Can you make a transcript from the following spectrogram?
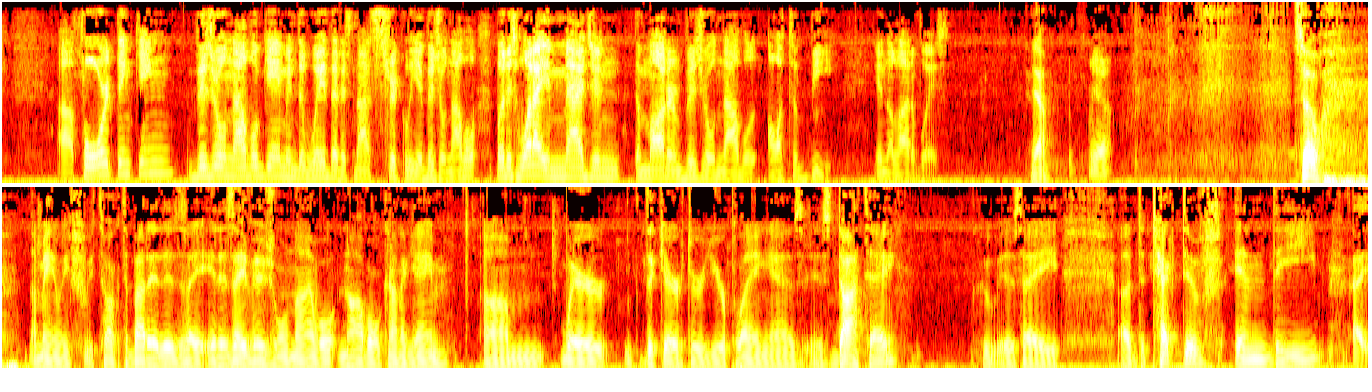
uh, forward-thinking visual novel game in the way that it's not strictly a visual novel, but it's what I imagine the modern visual novel ought to be in a lot of ways. Yeah. Yeah. So, I mean, we've we talked about it. It is a it is a visual novel novel kind of game um, where the character you're playing as is Date, who is a, a detective in the uh,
